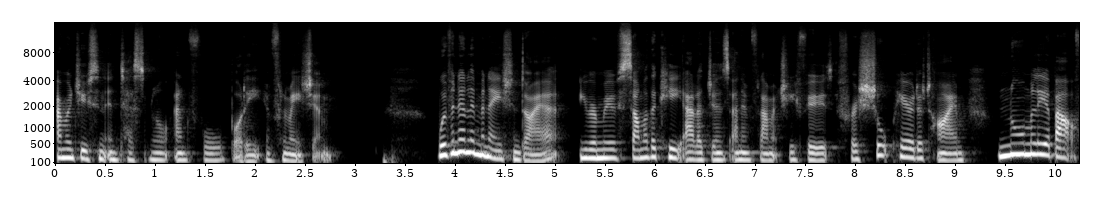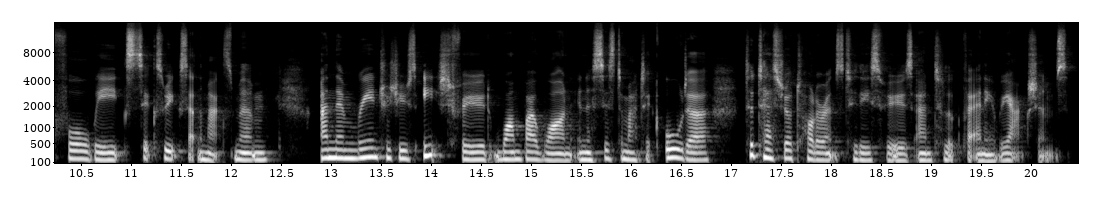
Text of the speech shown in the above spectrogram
and reducing intestinal and full body inflammation. With an elimination diet, you remove some of the key allergens and inflammatory foods for a short period of time, normally about four weeks, six weeks at the maximum, and then reintroduce each food one by one in a systematic order to test your tolerance to these foods and to look for any reactions.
